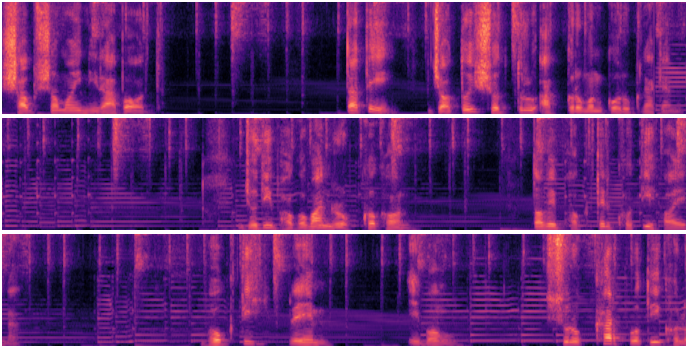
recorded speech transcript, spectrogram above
সবসময় নিরাপদ। তাতে যতই শত্রু আক্রমণ করুক না কেন, যদি ভগবান রক্ষক হন, তবে ভক্তের ক্ষতি হয় না। ভক্তি, প্রেম এবং সুরক্ষার প্রতীক হল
